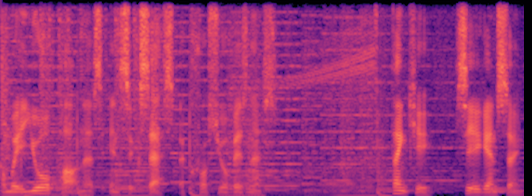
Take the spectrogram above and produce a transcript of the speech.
and we're your partners in success across your business. Thank you. See you again soon.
